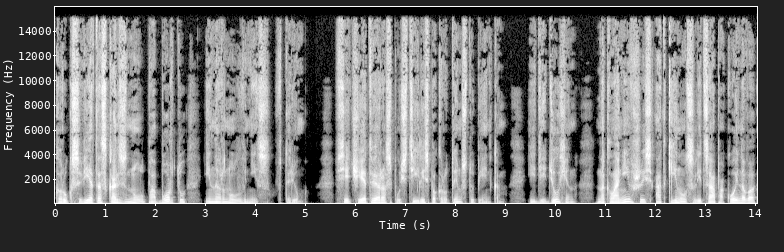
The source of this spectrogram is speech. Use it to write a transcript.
круг света скользнул по борту и нырнул вниз, в трюм. Все четверо спустились по крутым ступенькам, и Дедюхин наклонившись, откинул с лица покойного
